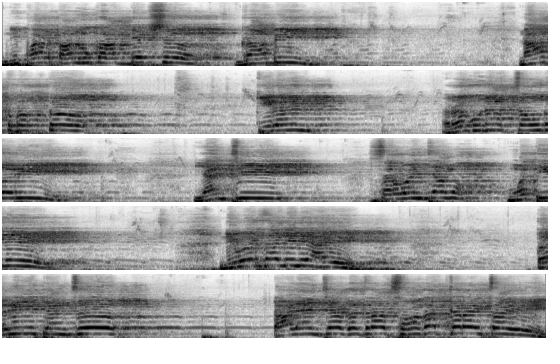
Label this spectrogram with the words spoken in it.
निफाड तालुका अध्यक्ष ग्रामीण नाथ भक्त किरण रघुनाथ चौधरी यांची सर्वांच्या मतीने निवड झालेली आहे. तरी त्यांचं टाळ्यांच्या गजरात स्वागत करायचं आहे.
